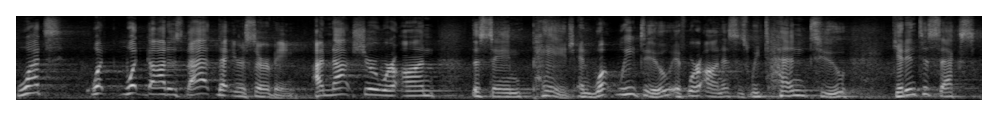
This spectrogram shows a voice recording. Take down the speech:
What? What, what God is that that you're serving? I'm not sure we're on the same page. And what we do, if we're honest, is we tend to get into sects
